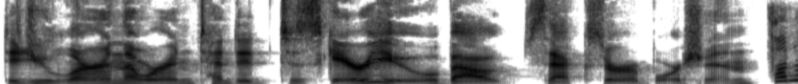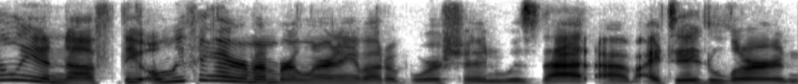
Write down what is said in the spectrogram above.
did you learn that were intended to scare you about sex or abortion? Funnily enough, the only thing I remember learning about abortion was that um, I did learn,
